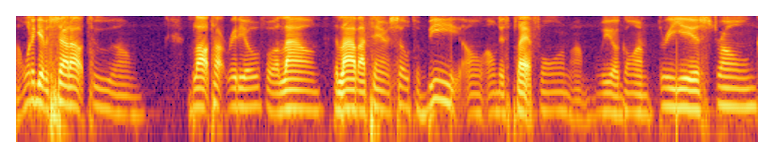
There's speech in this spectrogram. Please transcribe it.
I want to give a shout out to um, Blog Talk Radio for allowing the Live by Terrence show to be on, on this platform. Um, we are going three years strong.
